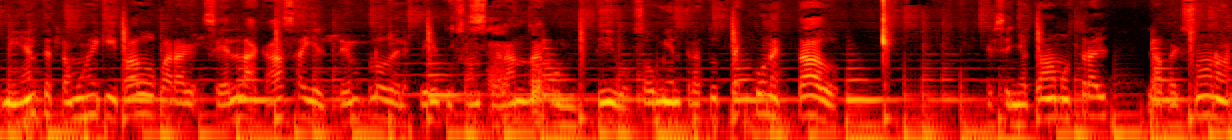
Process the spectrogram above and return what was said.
mi gente estamos equipados para ser la casa y el templo del Espíritu Santo, Él anda contigo. So, mientras tú estés conectado, el Señor te va a mostrar la persona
